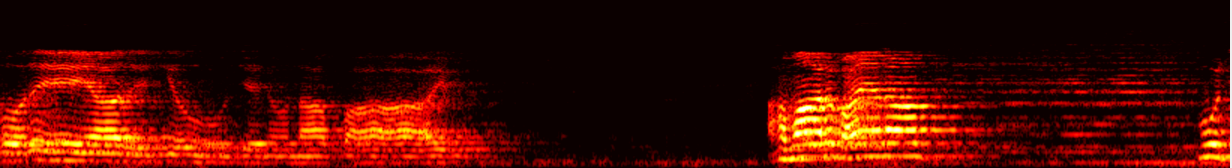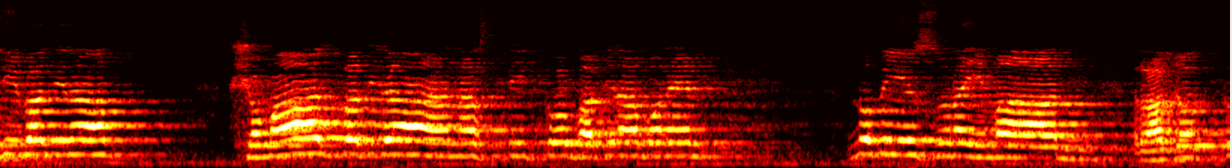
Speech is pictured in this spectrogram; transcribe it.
পরে আর কেউ যেন না পায়। আমার ভাইয়েরা পুঁজিবাদীরা, সমাজবাদীরা, নাস্তিকবাদীরা বলেন, নবী সুলাইমান রাজত্ব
